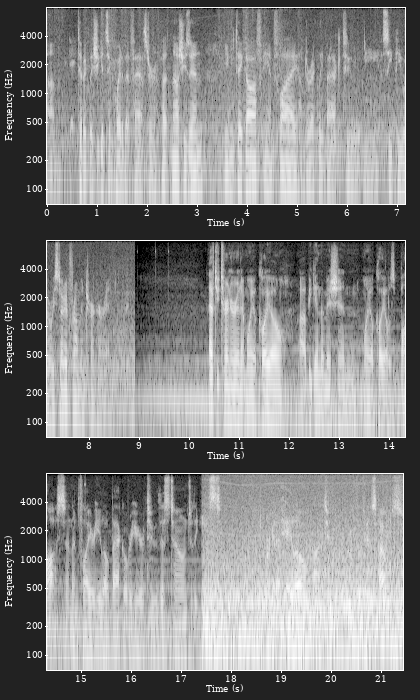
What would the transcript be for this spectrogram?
Um, typically she gets in quite a bit faster, but now she's in. You can take off and fly directly back to the CP where we started from and turn her in. After you turn her in at Moyokoyo, uh, begin the mission Moyokoyo's boss, and then fly your helo back over here to this town to the east. We're gonna halo onto the roof of his house.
